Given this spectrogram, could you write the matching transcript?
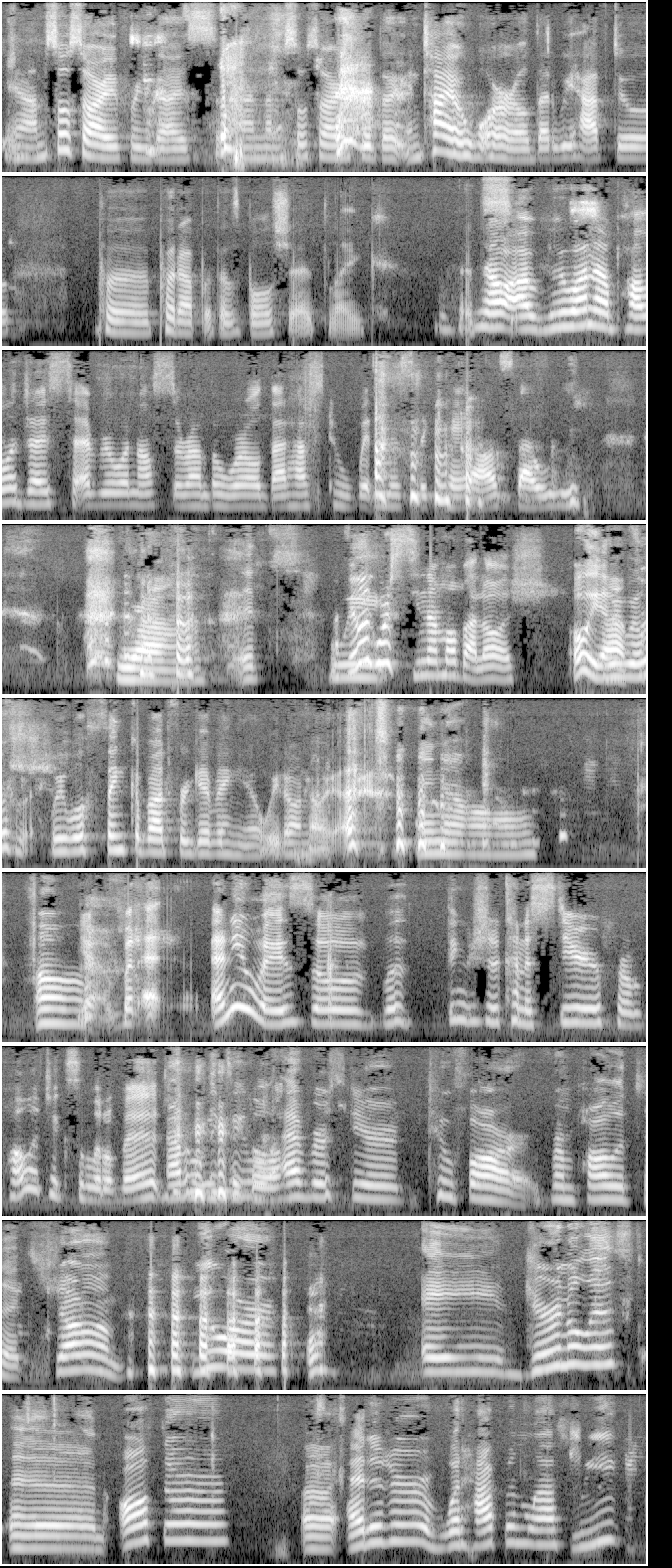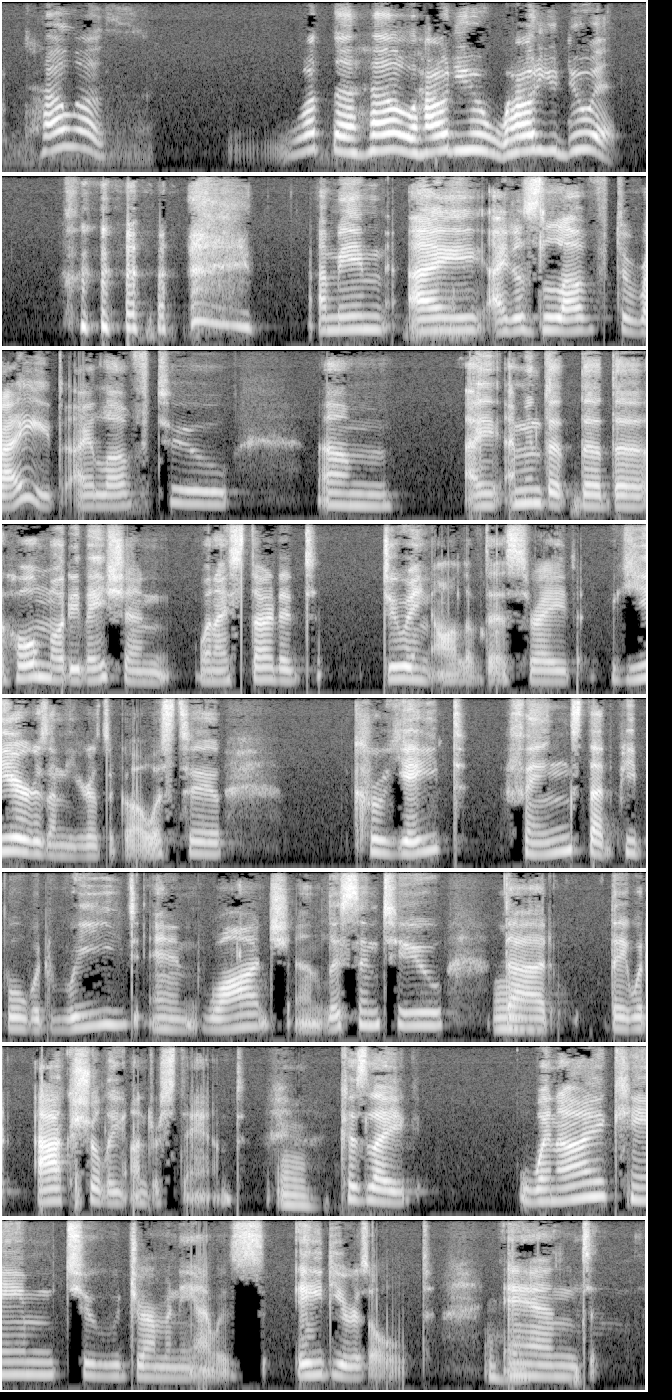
Yeah, I'm so sorry for you guys, and I'm so sorry for the entire world that we have to pu- put up with this bullshit. Like, it's, no uh, we want to apologize to everyone else around the world that has to witness the chaos that we yeah, it's. i feel like we're cinema baloche Oh yeah, we will sure. we will think about forgiving you. We don't know yet. I know. Um, yeah but a- anyways so i think we should kind of steer from politics a little bit I don't think we will ever steer too far from politics. Sham, you are a journalist, an author, uh, editor of what happened last week. Tell us what the hell? How do you how do you do it? I mean, I I just love to write. I love to um I I mean the the the whole motivation when I started doing all of this, right? Years and years ago was to create things that people would read and watch and listen to Mm. that they would actually understand. Mm. Because, like, when I came to Germany, I was eight years old, Mm-hmm. and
